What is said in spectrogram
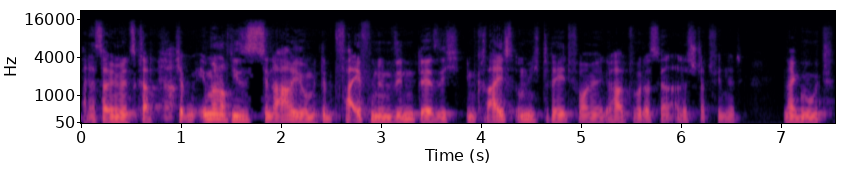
Ah, das habe ich mir jetzt gerade. Ja. Ich habe immer noch dieses Szenario mit dem pfeifenden Wind, der sich im Kreis um mich dreht, vor mir gehabt, wo das dann alles stattfindet. Na gut.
